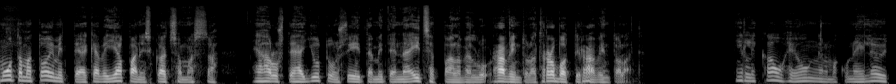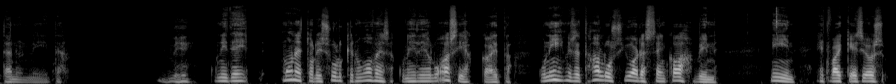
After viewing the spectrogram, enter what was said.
Muutama toimittaja kävi Japanissa katsomassa, he halusivat tehdä jutun siitä, miten nämä itsepalveluravintolat, robottiravintolat, niillä oli kauhea ongelma, kun ei löytänyt niitä. Niin. Kun niitä ei, monet oli sulkenut ovensa, kun niillä ei ollut asiakkaita. Kun ihmiset halusivat juoda sen kahvin niin, että vaikka ei se olisi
